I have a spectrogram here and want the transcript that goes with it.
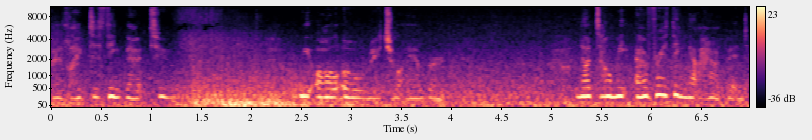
I'd like to think that too. We all owe Rachel Amber. Now tell me everything that happened.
